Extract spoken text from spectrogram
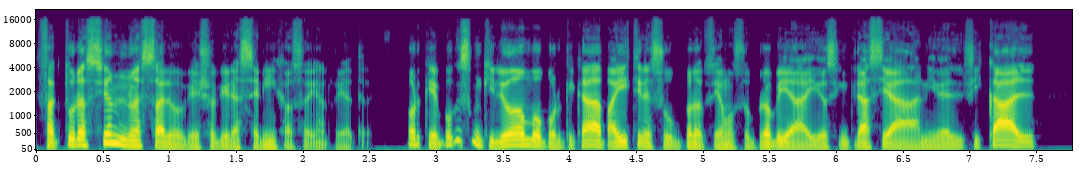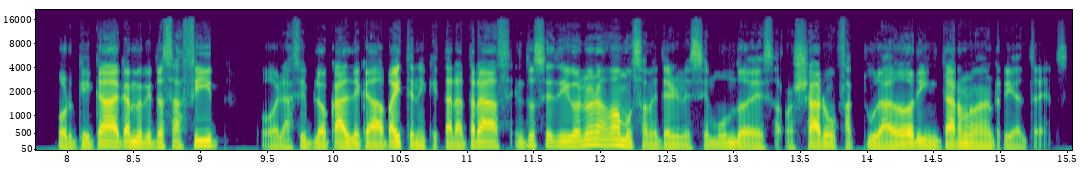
Facturación no es algo que yo quiera hacer in-house hoy en Realtor. ¿Por qué? Porque es un quilombo, porque cada país tiene su, digamos, su propia idiosincrasia a nivel fiscal, porque cada cambio que te hace a FIP o la FIP local de cada país tenés que estar atrás. Entonces digo, no nos vamos a meter en ese mundo de desarrollar un facturador interno en Real Trends.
